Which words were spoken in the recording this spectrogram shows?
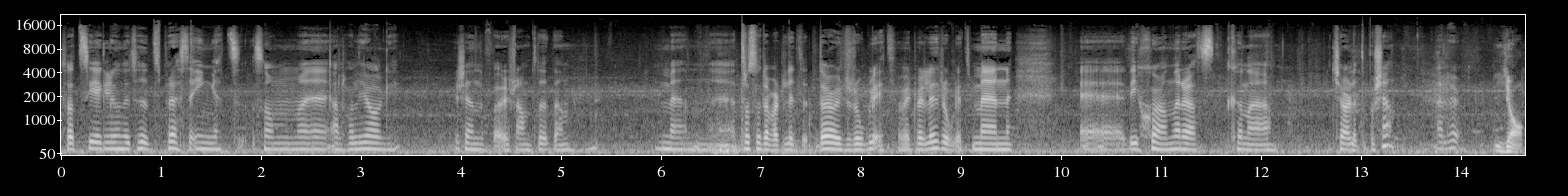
Så att segla under tidspress är inget som eh, i alla fall jag känner för i framtiden. Men eh, trots att det har varit lite, det har varit roligt, det har varit väldigt roligt. Men eh, det är skönare att kunna köra lite på känn, eller hur? Ja,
